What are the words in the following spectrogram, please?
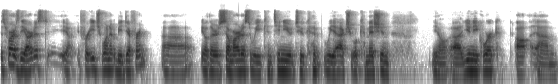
As far as the artist, you know, for each one it would be different. Uh, you know, there's some artists we continue to com- we actual commission, you know, uh, unique work uh, um,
